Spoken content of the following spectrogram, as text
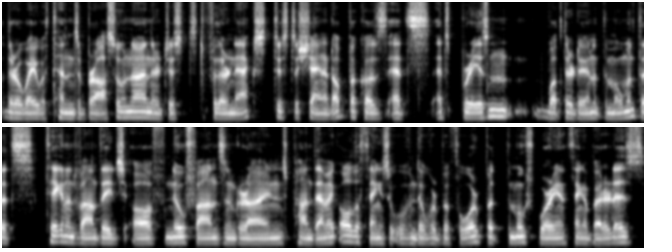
they're away with tins of Brasso now, and they're just for their next just to shine it up because it's it's brazen what they're doing at the moment. That's taking advantage of no fans and grounds, pandemic, all the things that we've went over before. But the most worrying thing about it is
